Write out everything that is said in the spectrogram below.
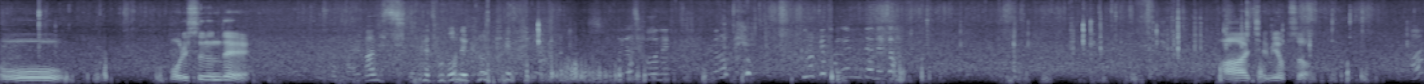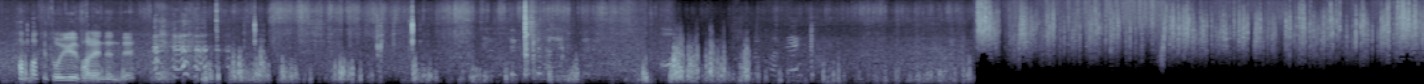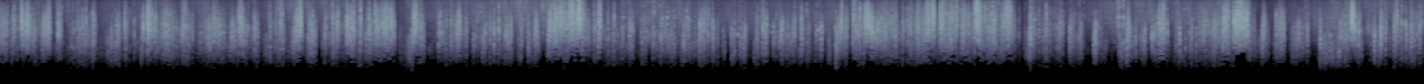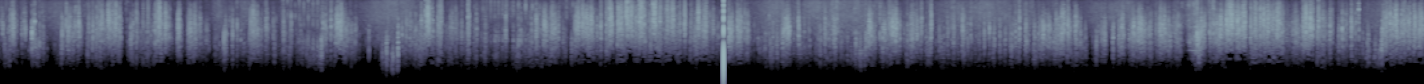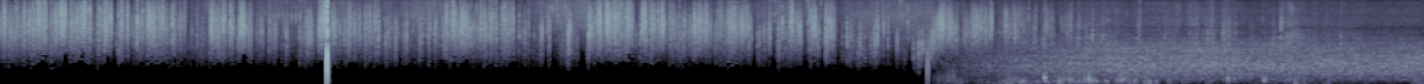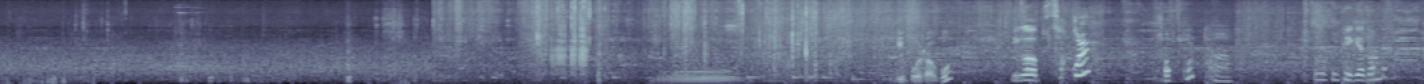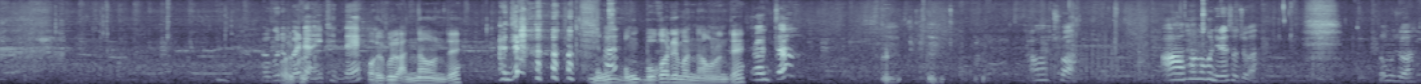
오 머리 쓰는데. 내가 저번에 그렇게 내가 저번에 그렇게 그렇게 당했는데 내가. 아 재미없어? 한 바퀴 돌길 바랬는데 이게 뭐라고? 이거 석굴? 석굴? 어. 그렇게 얘기하던데? 얼굴은 얼굴? 멀리 아닐 텐데. 얼굴 안 나오는데? 앉아. 목, 목, 모가리만 나오는데? 앉아. 아 좋아. 아 화목은 이래서 좋아. 너무 좋아.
